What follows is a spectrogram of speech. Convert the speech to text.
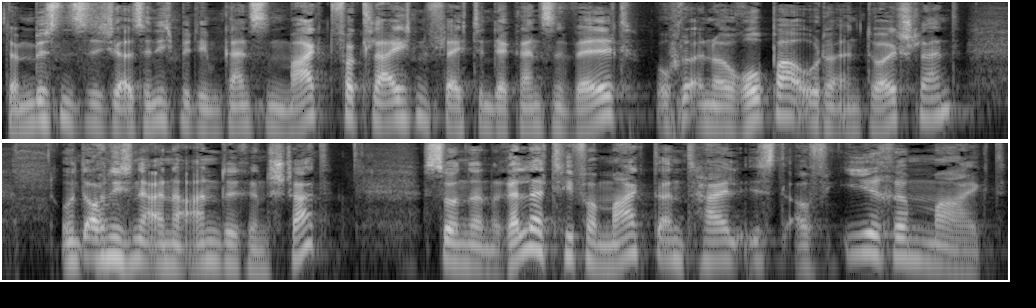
dann müssen Sie sich also nicht mit dem ganzen Markt vergleichen, vielleicht in der ganzen Welt oder in Europa oder in Deutschland und auch nicht in einer anderen Stadt, sondern relativer Marktanteil ist auf Ihrem Markt.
